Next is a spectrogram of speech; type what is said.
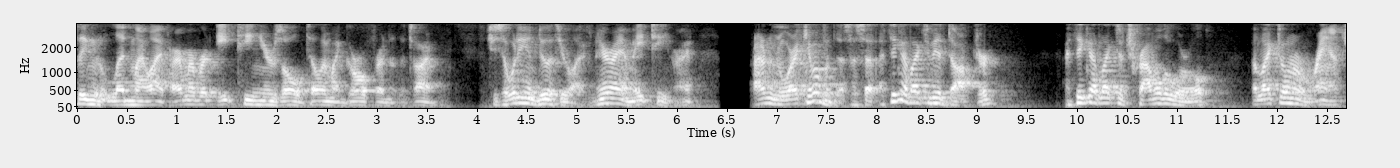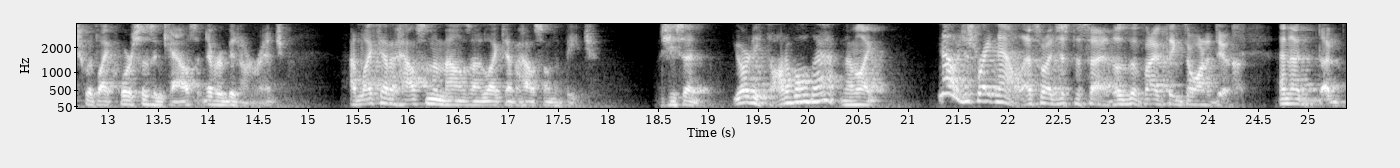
thing that led my life. I remember at 18 years old telling my girlfriend at the time, she said, What are you going to do with your life? And here I am, 18, right? I don't know where I came up with this. I said, I think I'd like to be a doctor. I think I'd like to travel the world. I'd like to own a ranch with like horses and cows. I'd never been on a ranch. I'd like to have a house in the mountains. I'd like to have a house on the beach. She said, You already thought of all that? And I'm like, No, just right now. That's what I just decided. Those are the five things I want to do. And I, I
